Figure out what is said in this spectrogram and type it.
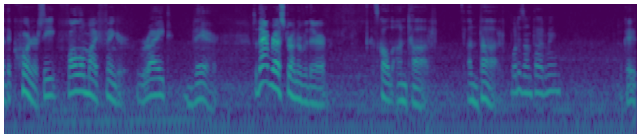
at the corner. See? Follow my finger. Right there. So that restaurant over there, it's called Antar. Antar. What does Antar mean? Okay,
